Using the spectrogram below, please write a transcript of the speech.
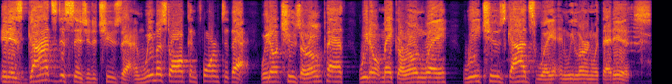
It is God's decision to choose that, and we must all conform to that. We don't choose our own path. We don't make our own way. We choose God's way, and we learn what that is.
